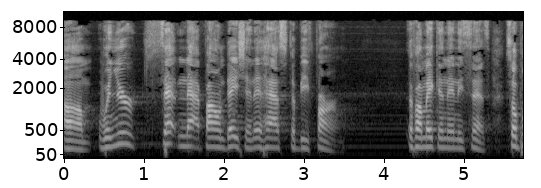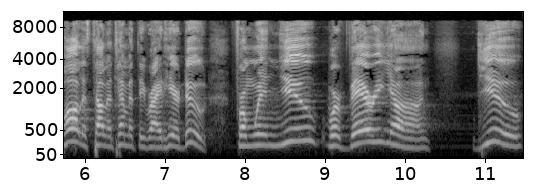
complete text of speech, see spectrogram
um, when you're setting that foundation, it has to be firm. If I'm making any sense. So Paul is telling Timothy right here, dude, from when you were very young, you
